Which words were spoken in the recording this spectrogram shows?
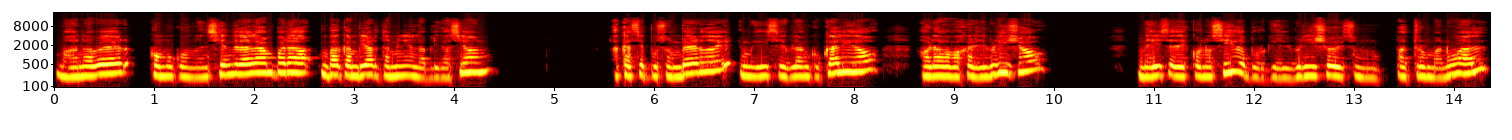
van a ver cómo cuando enciende la lámpara va a cambiar también en la aplicación. Acá se puso en verde y me dice blanco cálido. Ahora va a bajar el brillo. Me dice desconocido porque el brillo es un patrón manual.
